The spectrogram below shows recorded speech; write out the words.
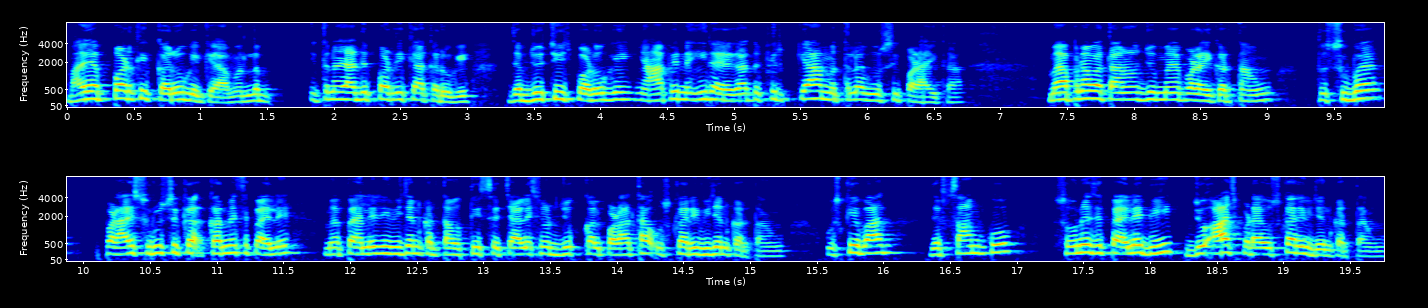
भाई, अब पढ़ के करोगे क्या? मतलब इतना ज़्यादा पढ़ के क्या करोगे? जब जो चीज़ पढ़ोगे, यहाँ पे नहीं रहेगा तो फिर क्या मतलब उसी पढ़ाई का? मैं अपना बता रहा हूँ, जो मैं पढ़ाई करता हूँ तो सुबह पढ़ाई शुरू से करने से पहले मैं पहले रिवीजन करता हूँ, तीस से चालीस मिनट जो कल पढ़ा था, उसका रिवीजन करता हूँ। उसके बाद जब शाम को सोने से पहले भी जो आज पढ़ा है, उसका रिवीजन करता हूँ।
